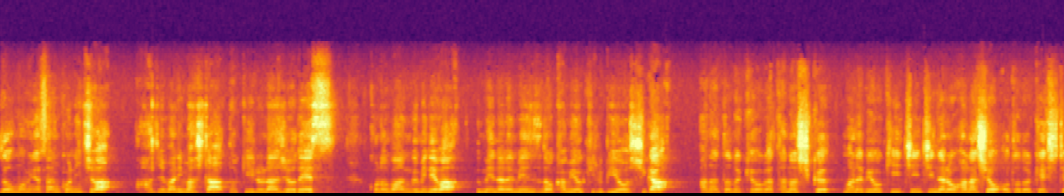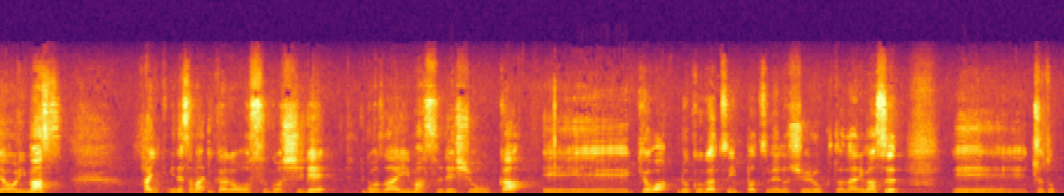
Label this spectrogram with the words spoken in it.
どうも皆さんこんにちは。始まりました「時色ラジオ」です。この番組では梅田でメンズの髪を切る美容師があなたの今日が楽しく学び大きい一日になるお話をお届けしております。はい皆様いかがお過ごしでございますでしょうか、えー今日は6月一発目の収録となります、えーちょっと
